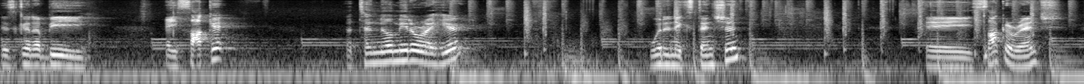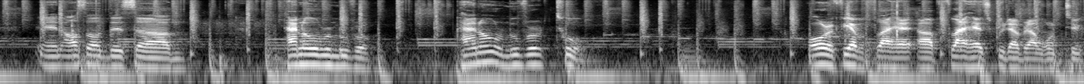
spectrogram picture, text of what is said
it's going to be a socket, a 10 millimeter right here with an extension, a socket wrench, and also this um, panel remover, panel remover tool. Or if you have a flathead, uh, flathead screwdriver that work too.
